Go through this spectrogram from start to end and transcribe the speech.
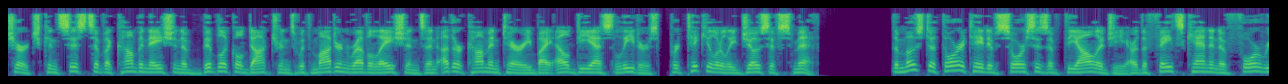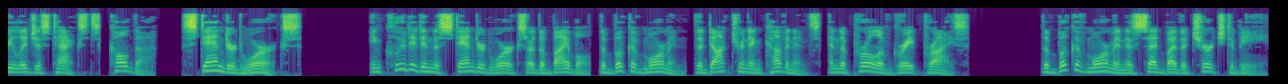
Church consists of a combination of biblical doctrines with modern revelations and other commentary by LDS leaders, particularly Joseph Smith. The most authoritative sources of theology are the faith's canon of four religious texts, called the «standard works», Included in the standard works are the Bible, the Book of Mormon, the Doctrine and Covenants, and the Pearl of Great Price. The Book of Mormon is said by the Church to be,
